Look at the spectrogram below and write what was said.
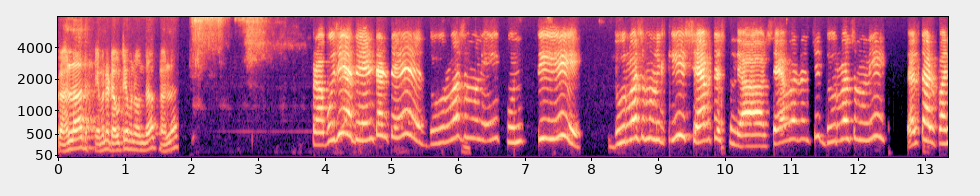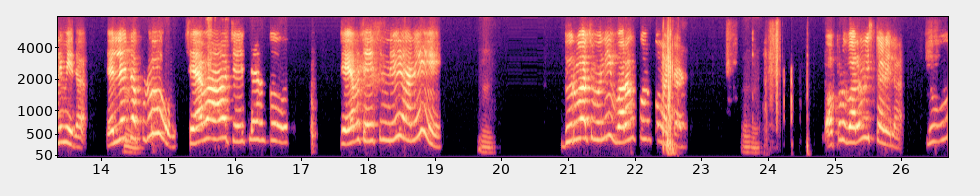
ప్రహ్లాద్ ఏమైనా డౌట్ ఏమైనా ఉందా? ప్రహ్లాద్? ప్రభుజీ అదేంటంటే దూర్వాసముని కుంతి దూర్వాసమునికి సేవ చేస్తుంది. ఆ సేవ నుంచి దూర్వాసముని వెళ్తాడు పని మీద. వెళ్ళేటప్పుడు సేవ చేసేందుకు సేవ చేసింది అని దుర్వాసముని వరం కోరుకోమంటాడు. అప్పుడు వరం ఇస్తాడు ఇలా. నువ్వు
